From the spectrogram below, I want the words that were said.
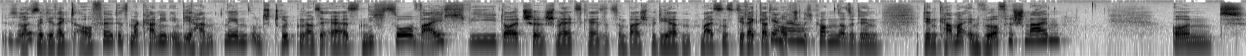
Was was mir direkt auffällt, ist, man kann ihn in die Hand nehmen und drücken. Also er ist nicht so weich wie deutsche Schmelzkäse zum Beispiel, die ja meistens direkt als Genau. Aufstrich kommen. Also den, den kann man in Würfel schneiden und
